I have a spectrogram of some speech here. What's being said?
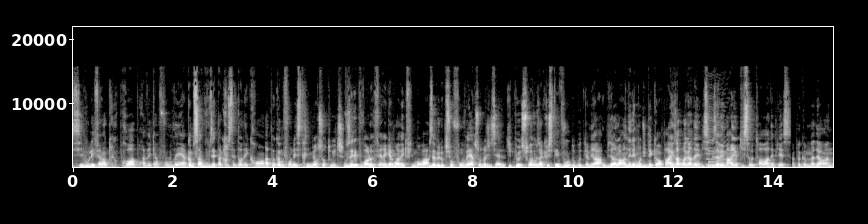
Si vous voulez faire un truc propre avec un fond vert, comme ça vous êtes incrusté dans l'écran, un peu comme font les streamers sur Twitch, vous allez pouvoir le faire également avec Filmora. Vous avez l'option fond vert sur le logiciel qui peut soit vous incruster vous, donc votre caméra, ou bien alors un élément du décor. Par exemple, regardez, ici vous avez Mario qui saute pour avoir des pièces, un peu comme Madaron.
